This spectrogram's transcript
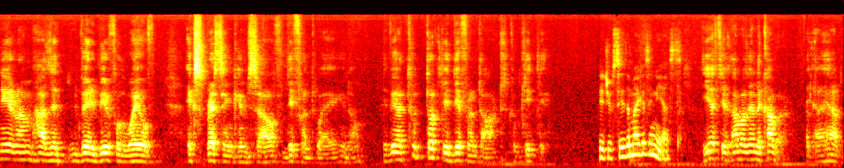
Niram has a very beautiful way of expressing himself different way, you know. We are two totally different art, completely. Did you see the magazine? Yes. Yes, yes, I was on the cover. I have,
